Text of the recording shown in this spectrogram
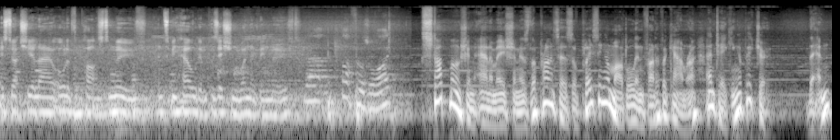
is to actually allow all of the parts to move and to be held in position when they've been moved. That feels all right. Stop motion animation is the process of placing a model in front of a camera and taking a picture. Then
